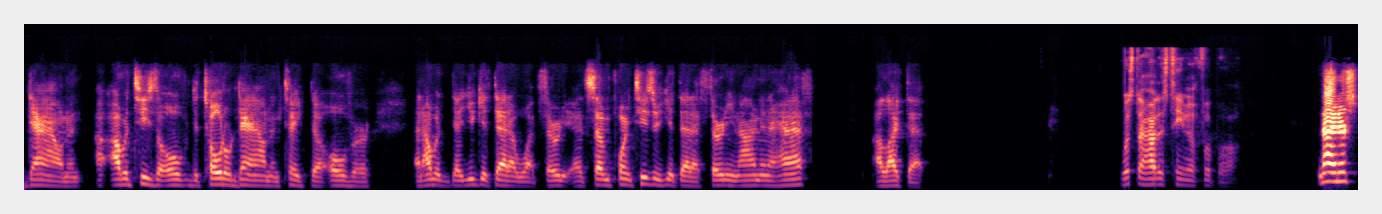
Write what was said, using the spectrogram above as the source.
down, and I, I would tease the over the total down and take the over. And I would that you get that at what 30 at seven point teaser, you get that at 39 and a half. I like that. What's the hottest team in football? Niners.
